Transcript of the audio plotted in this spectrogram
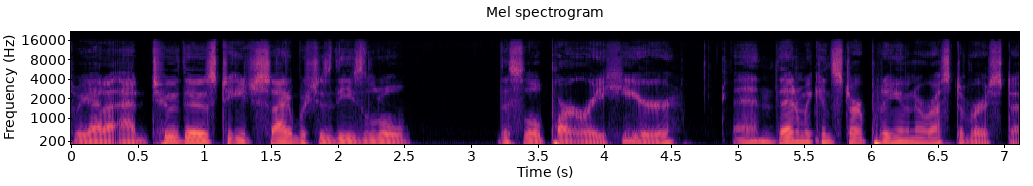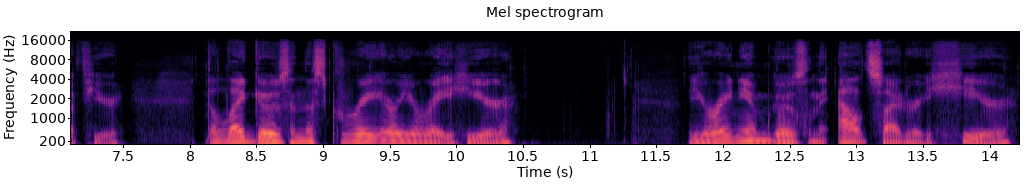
So we gotta add two of those to each side, which is these little, this little part right here, and then we can start putting in the rest of our stuff here. The leg goes in this gray area right here, the uranium goes on the outside right here.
